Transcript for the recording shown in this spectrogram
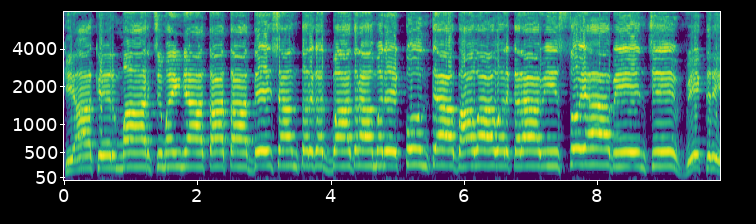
की अखेर मार्च महिन्यात आता देशांतर्गत बाजारामध्ये कोणत्या भावावर करावी सोयाबीनची विक्री?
